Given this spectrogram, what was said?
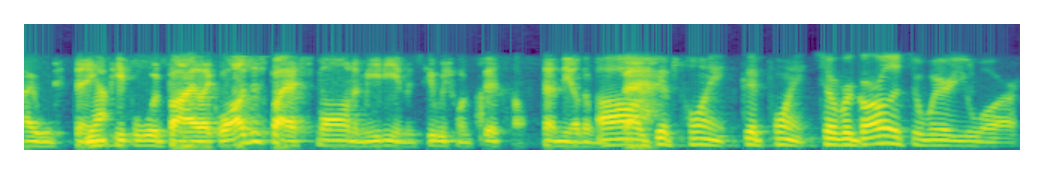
I would think Yeah. people would buy like, well, I'll just buy a small and a medium and see which one fits. I'll send the other one Oh, back. good point, good point. So regardless of where you are,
